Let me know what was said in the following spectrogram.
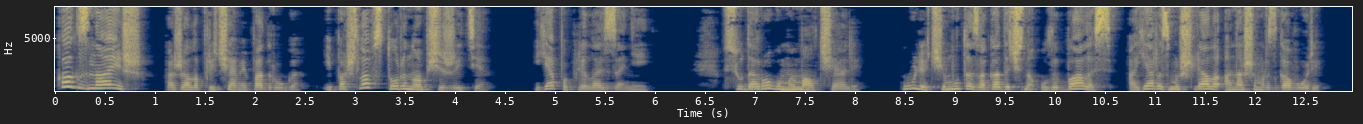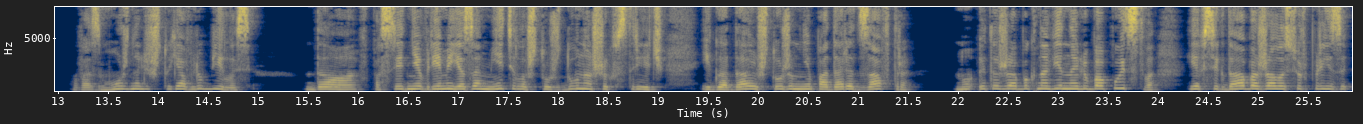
«Как знаешь», – пожала плечами подруга и пошла в сторону общежития. Я поплелась за ней. Всю дорогу мы молчали. Уля чему-то загадочно улыбалась, а я размышляла о нашем разговоре. Возможно ли, что я влюбилась? Да, в последнее время я заметила, что жду наших встреч и гадаю, что же мне подарят завтра. Но это же обыкновенное любопытство. Я всегда обожала сюрпризы.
